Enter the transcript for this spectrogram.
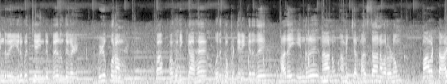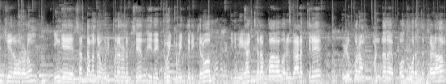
இன்று இருபத்தி ஐந்து பேருந்துகள் விழுப்புரம் ப பகுதிக்காக ஒதுக்கப்பட்டிருக்கிறது. அதை இன்று நானும் அமைச்சர் மஸ்தான் அவர்களும் மாவட்ட ஆட்சியர் அவர்களும் இங்கே சட்டமன்ற உறுப்பினர்களும் சேர்ந்து இதை துவக்கி வைத்திருக்கிறோம். இது மிக சிறப்பாக வருங்காலத்திலே விழுப்புரம் மண்டல போக்குவரத்து கழகம்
